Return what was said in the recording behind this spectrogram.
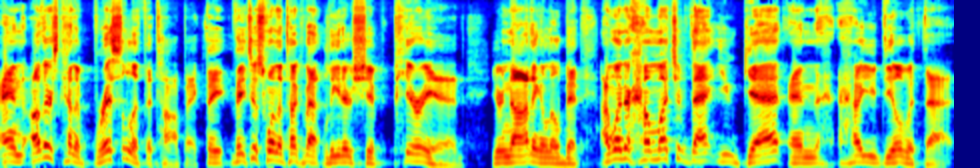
and others kind of bristle at the topic. They they just want to talk about leadership period. You're nodding a little bit. I wonder how much of that you get and how you deal with that.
